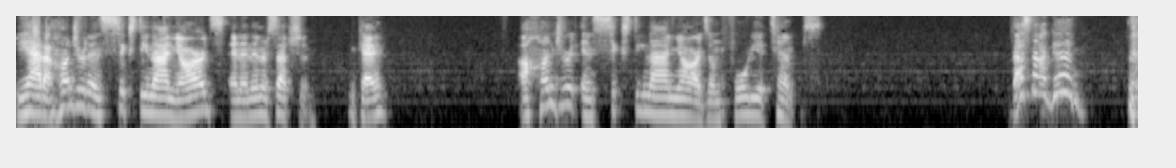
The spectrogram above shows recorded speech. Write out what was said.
He had 169 yards and an interception. Okay. 169 yards on 40 attempts. That's not good.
